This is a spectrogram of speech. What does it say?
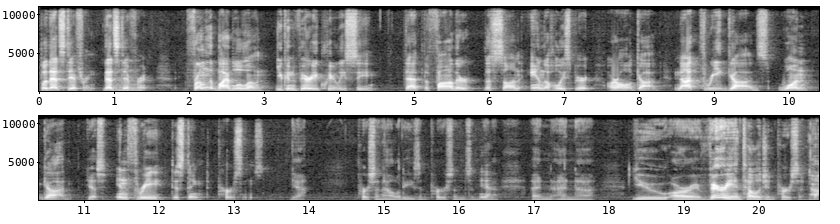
but that's different. That's mm-hmm. different. From the Bible alone, you can very clearly see that the Father, the Son, and the Holy Spirit are all God. Not three gods, one God Yes. in three distinct persons. Personalities and persons and Yeah. and and uh, you are a very intelligent person. Oh,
